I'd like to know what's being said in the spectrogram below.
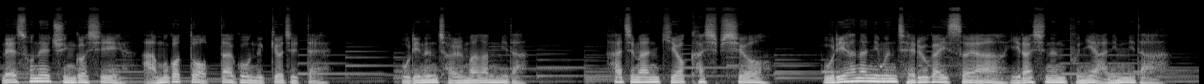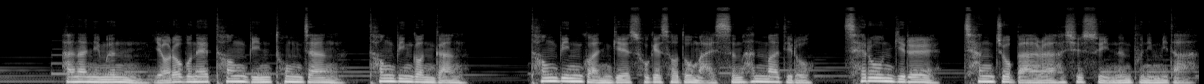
내 손에 쥔 것이 아무것도 없다고 느껴질 때 우리는 절망합니다. 하지만 기억하십시오. 우리 하나님은 재료가 있어야 일하시는 분이 아닙니다. 하나님은 여러분의 텅 빈 통장, 텅 빈 건강, 텅 빈 관계 속에서도 말씀 한마디로 새로운 길을 창조바라 하실 수 있는 분입니다.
